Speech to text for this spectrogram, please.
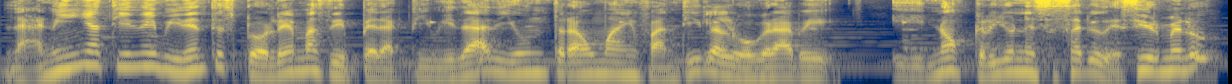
La niña tiene evidentes problemas de hiperactividad y un trauma infantil algo grave y no creyó necesario decírmelo.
